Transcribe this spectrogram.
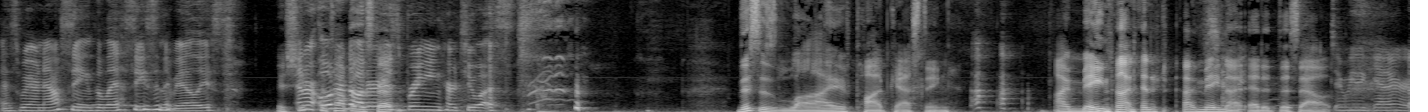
as we are now seeing the last season of Alias, and our older top of the daughter is bringing her to us. This is live podcasting. I may not edit, I may not edit this out. Do you want me to get her or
